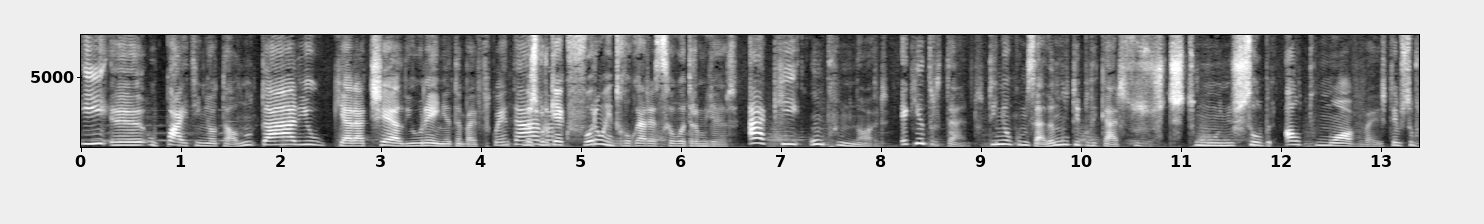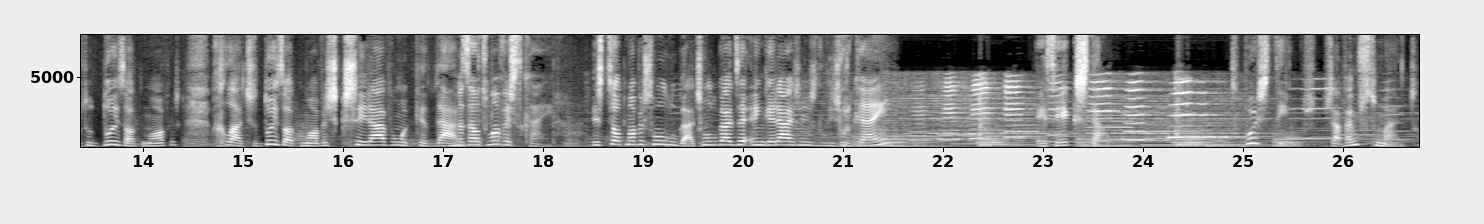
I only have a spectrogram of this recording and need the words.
e eh, o pai tinha o tal notário, que Araceli Urenha também frequentava. Mas porquê é que foram interrogar essa outra mulher? Há aqui um pormenor. É que, entretanto, tinham começado a multiplicar-se os testemunhos sobre automóveis. Temos, sobretudo, dois automóveis, relatos de dois automóveis que cheiravam a cadáver. Mas automóveis de quem? Estes automóveis são alugados, são alugados em garagens de Lisboa. Por quem? Essa é a questão. Depois temos, já vamos somando,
